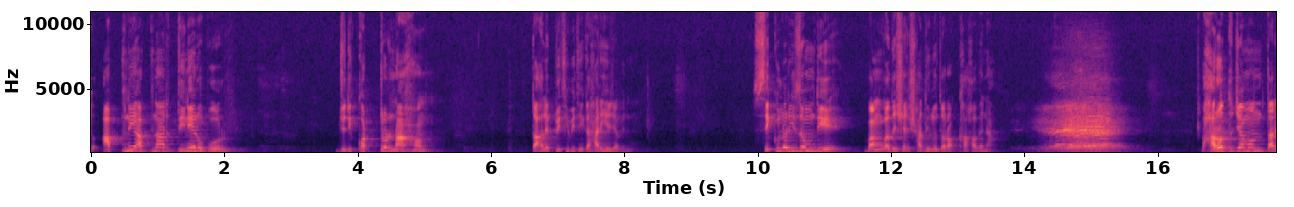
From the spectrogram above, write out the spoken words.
তো আপনি আপনার দিনের উপর যদি কট্টর না হন, তাহলে পৃথিবী থেকে হারিয়ে যাবেন সেকুলারিজম দিয়ে বাংলাদেশের স্বাধীনতা রক্ষা হবে না। ভারত যেমন তার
